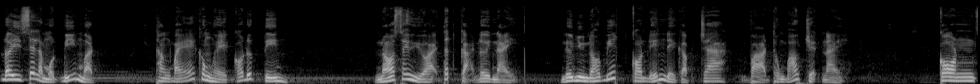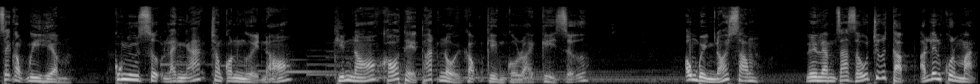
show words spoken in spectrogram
Đây sẽ là một bí mật, thằng bé không hề có đức tin. Nó sẽ hủy hoại tất cả nơi này nếu như nó biết con đến để gặp cha và thông báo chuyện này." Con sẽ gặp nguy hiểm cũng như sự lanh ác trong con người nó khiến nó khó thể thoát nổi gọng kìm của loài kỳ dữ. Ông Bình nói xong, liền làm ra dấu chữ tập ấn lên khuôn mặt,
